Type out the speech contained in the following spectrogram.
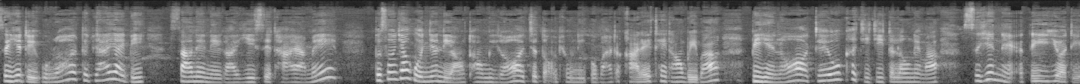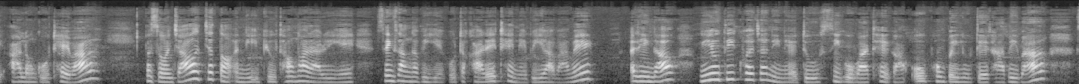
စရစ်တွေကိုတော့တပြားရိုက်ပြီးစားနေနေကရေးစစ်ထားရမယ်ပစွန်ကြောက်ကိုညက်နေအောင်ထောင်းပြီးတော့ကြက်တုံအဖြူနီကိုပါတခါတည်းထည့်ထောင်းပေးပါပြီးရင်တော့ဒဲအိုးခက်ကြီးကြီးတစ်လုံးနဲ့မှာစရစ်နဲ့အသီးရွက်တွေအားလုံးကိုထည့်ပါပစွန်ကြောက်ကြက်တုံအနီအဖြူထောင်းထားတာတွေရဲ့စိမ့်စားငပိရဲ့ကိုတခါတည်းထည့်နေပေးရပါမယ် အဒီနောက်ငရုတ်သီးခွဲချက်နေတဲ့အတူစီကိုပါထည့်ကအိုးဖုံးပိတ်လို့တည်ထားပေးပါ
